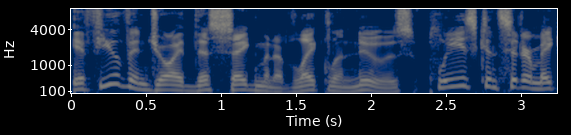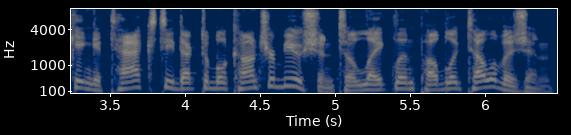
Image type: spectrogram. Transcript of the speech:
If you've enjoyed this segment of Lakeland News, please consider making a tax-deductible contribution to Lakeland Public Television.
